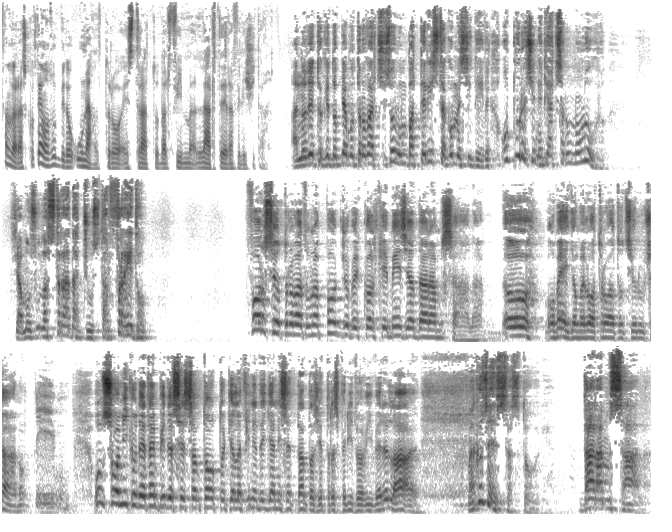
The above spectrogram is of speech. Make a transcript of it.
Allora, ascoltiamo subito un altro estratto dal film L'arte della felicità. Hanno detto che dobbiamo trovarci solo un batterista come si deve, oppure ce ne piacciono uno loro. Siamo sulla strada giusta, Alfredo. Forse ho trovato un appoggio per qualche mese a Dharamsala. Oh, o meglio, me lo ha trovato zio Luciano. Un suo amico dai tempi del 68 che alla fine degli anni 70 si è trasferito a vivere là. Ma cos'è sta storia? Dharamsala.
